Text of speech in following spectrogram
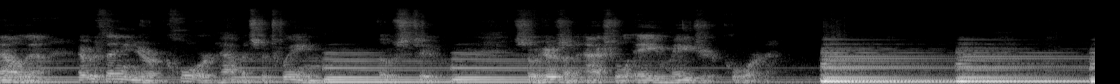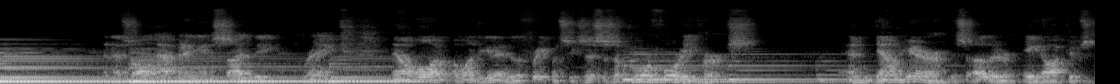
Now then, everything in your chord happens between those two. So here's an actual A major chord. And that's all happening inside the range. Now, oh, I, I wanted to get into the frequencies. This is a 440 mm. hertz. And down here, this other eight octaves,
